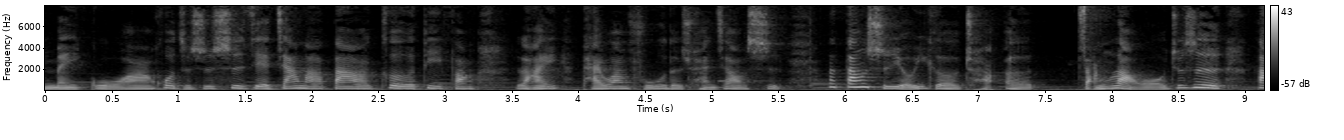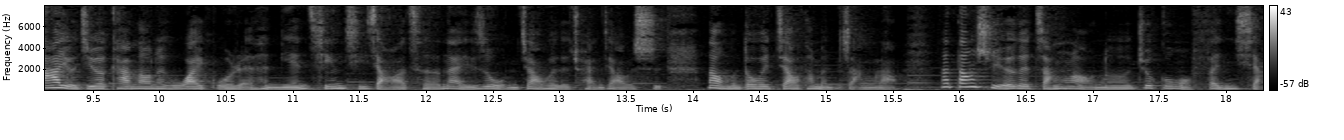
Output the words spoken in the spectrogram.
美国啊，或者是世界加拿大各个地方来台湾服务的传教士。那当时有一个传呃。长老哦，就是大家有机会看到那个外国人很年轻骑脚踏车，那也是我们教会的传教士，那我们都会叫他们长老。那当时有一个长老呢，就跟我分享，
